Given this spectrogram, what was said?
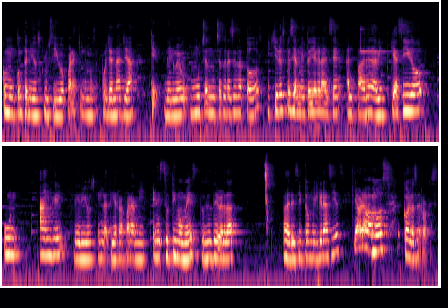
como un contenido exclusivo para quienes nos apoyan allá. Que de nuevo, muchas, muchas gracias a todos. Y quiero especialmente hoy agradecer al Padre David, que ha sido un ángel de Dios en la tierra para mí en este último mes. Entonces, de verdad, Padrecito, mil gracias. Y ahora vamos con los errores.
